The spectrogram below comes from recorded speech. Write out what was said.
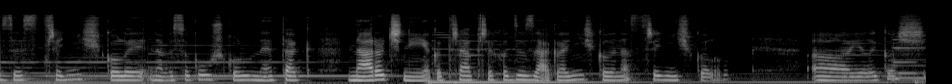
ze střední školy na vysokou školu ne tak náročný, jako třeba přechod ze základní školy na střední školu. Jelikož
